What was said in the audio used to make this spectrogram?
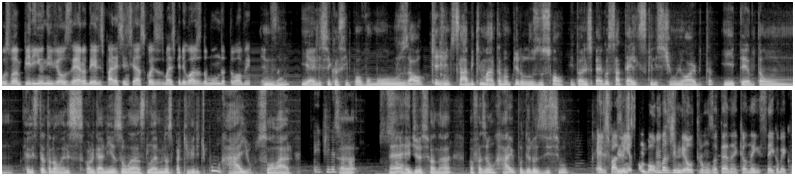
os vampirinhos nível zero deles parecem ser as coisas mais perigosas do mundo atualmente. Uhum. E aí eles ficam assim, pô, vamos usar o que a gente sabe que mata vampiro, luz do sol. Então eles pegam os satélites que eles tinham em órbita e tentam. Eles tentam não, eles organizam as lâminas para que vire tipo um raio solar. Redirecionar. É, redirecionar pra fazer um raio poderosíssimo. É, Eles fazem Eles- isso com bombas de nêutrons até, né? Que eu nem sei como é que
